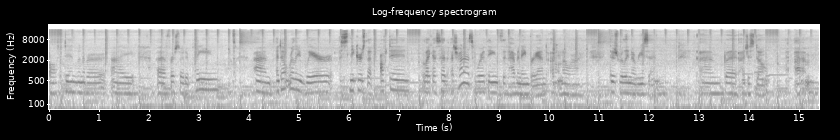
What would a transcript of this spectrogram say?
often whenever I uh, first started playing. Um, I don't really wear sneakers that often. Like I said, I try not to wear things that have a name brand. I don't know why. There's really no reason. Um, but I just don't. Um,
